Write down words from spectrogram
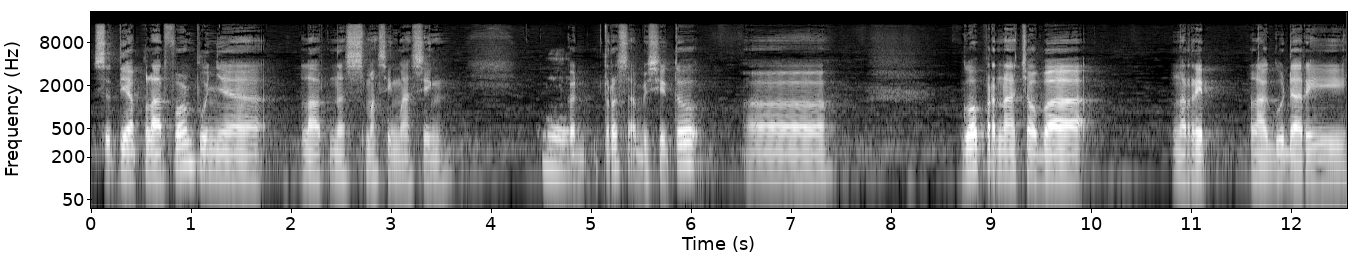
Setiap platform punya loudness masing-masing. Hmm. Terus abis itu eh gue pernah coba ngerip lagu dari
